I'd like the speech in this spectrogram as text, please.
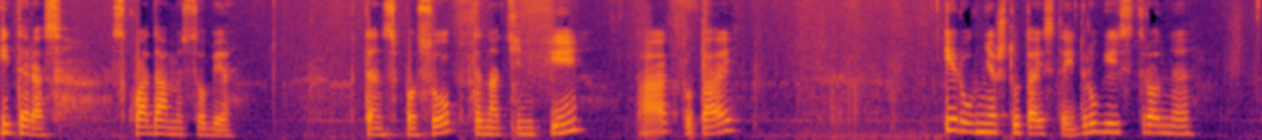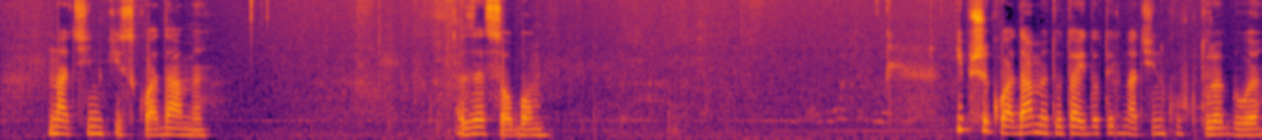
I teraz składamy sobie w ten sposób te nacinki, tak, tutaj. I również tutaj z tej drugiej strony nacinki składamy ze sobą. I przykładamy tutaj do tych nacinków, które były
